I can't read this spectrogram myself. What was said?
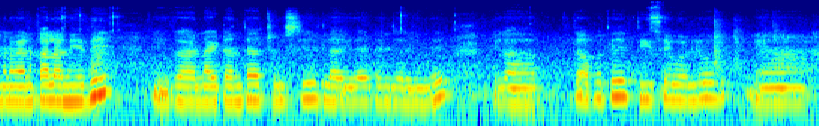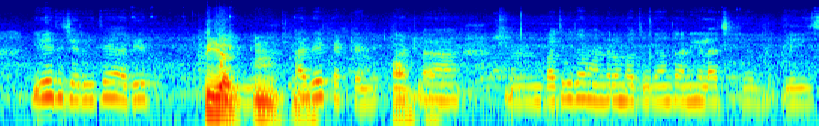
మన వెనకాల అనేది ఇంకా నైట్ అంతా చూసి ఇట్లా ఇదయటం జరిగింది. ఇక కాకపోతే తీసేవాళ్ళు ఏది జరిగితే అదే తీయాలి. అదే పెట్టండి. అట్లా బతుకుదాం అందరం బతుకుదాం కానీ ఇలా చేయొద్దు ప్లీజ్.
